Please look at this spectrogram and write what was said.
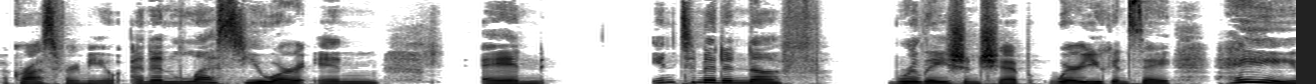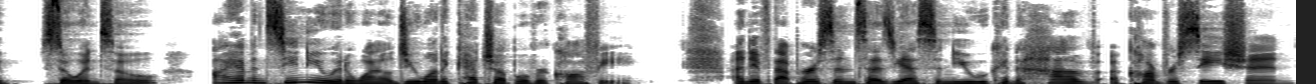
across from you. And unless you are in an intimate enough relationship where you can say, Hey, so and so, I haven't seen you in a while. Do you want to catch up over coffee? And if that person says yes, and you can have a conversation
